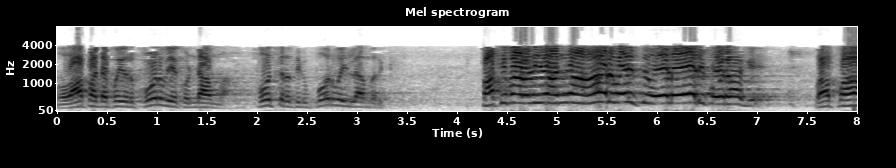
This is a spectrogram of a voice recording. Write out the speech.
உங்க வாப்பாட்ட போய் ஒரு போர்வையை கொண்டாமா போத்துறதுக்கு போர்வை இல்லாம இருக்கு. பாத்திமா ரதி அண்ணா ஆறு வயசு ஓடோடி போறாங்க. வாப்பா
